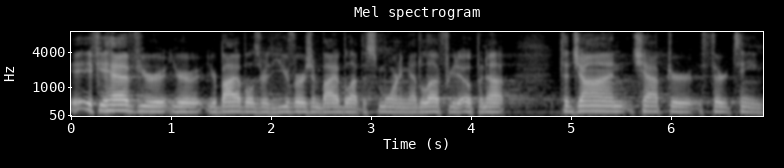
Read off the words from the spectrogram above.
If you have your, your, your Bibles or the YouVersion Bible out this morning, I'd love for you to open up to John chapter 13.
